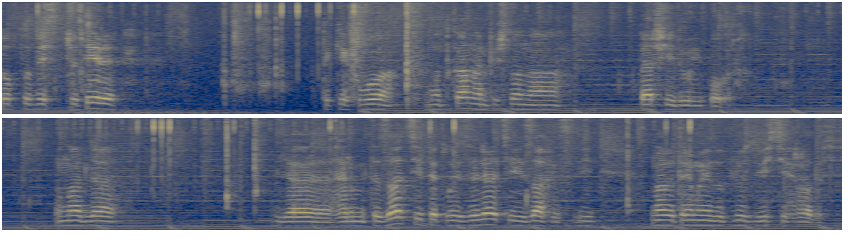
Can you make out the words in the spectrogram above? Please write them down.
Тобто десь 4 таких во мотка нам пішло на перший і другий поверх. Вона для, для герметизації, теплоізоляції і захист. І вона витримує до плюс 200 градусів.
